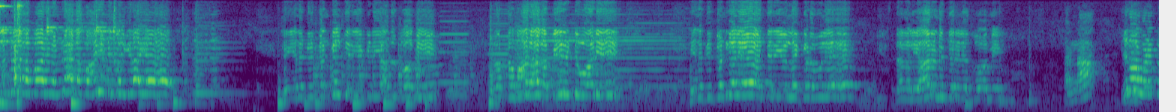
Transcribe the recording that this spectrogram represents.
நன்றாக பாரு நன்றாக பாரு என்று சொல்கிறாயே எனக்கு கண்கள் தெரிய கிடையாது சுவாமி. ரத்தமாறாக பீரிட்டு ஓடி. எனக்கு கண்களே தெரியவில்லை கடவுளே. நாங்கள் யாருன்னு தெரியல சுவாமி. கர்ணா இதோ உனக்கு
